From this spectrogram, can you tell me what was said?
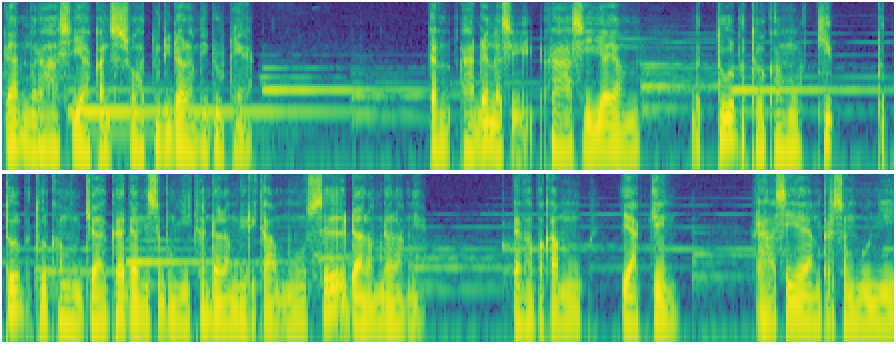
dan merahasiakan sesuatu di dalam hidupnya. Dan ada gak sih rahasia yang betul-betul kamu keep, betul-betul kamu jaga dan disembunyikan dalam diri kamu sedalam-dalamnya? Dan apa kamu yakin rahasia yang tersembunyi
